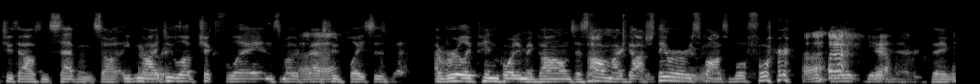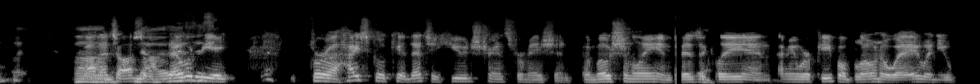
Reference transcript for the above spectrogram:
2007. So even though I do love Chick Fil A and some other uh-huh. fast food places, but I've really pinpointed McDonald's as oh my gosh, they were responsible for weight gain yeah. and everything. But wow, that's awesome. No, that would just, be for a high school kid, that's a huge transformation emotionally and physically. Yeah. And I mean, were people blown away when you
